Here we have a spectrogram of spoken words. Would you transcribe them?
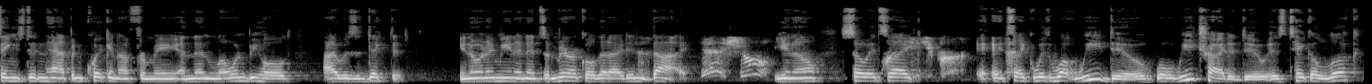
things didn't happen quick enough for me, and then lo and behold, I was addicted. You know what I mean? And it's a miracle that I didn't die. Yeah, sure. You know, so it's I like hear you, bro. It's like with what we do, what we try to do is take a look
